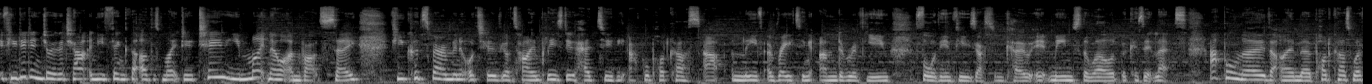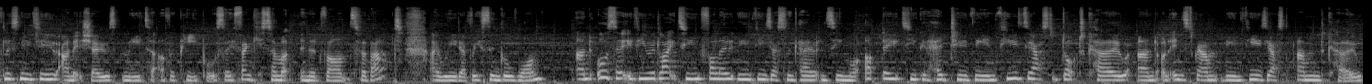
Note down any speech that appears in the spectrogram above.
If you did enjoy the chat and you think that others might do too, you might know what I'm about to say. If you could spare a minute or two of your time, please do head to the Apple Podcasts app and leave a rating and a review for the Enthusiast & Co. It means the world because it lets Apple know that I'm a podcast worth listening to and it shows me to other people. So thank you so much in advance for that. I read every single one. And also, if you would like to follow The Enthusiast & Co. and see more updates, you can head to theenthusiast.co and on Instagram, The Enthusiast & Co.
